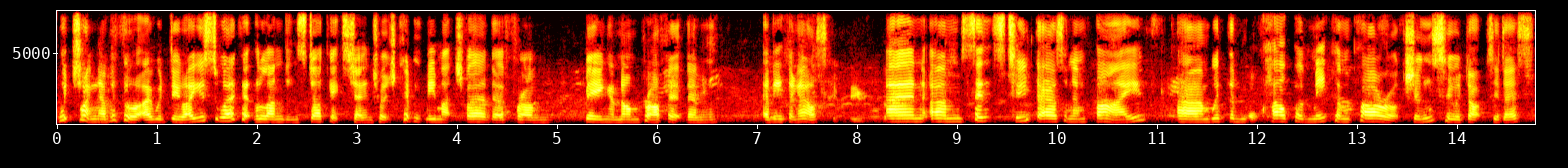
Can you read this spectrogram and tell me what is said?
which I never thought I would do. I used to work at the London Stock Exchange, which couldn't be much further from being a non-profit than anything else. And um, since 2005, um, with the help of Mecum Car Auctions, who adopted us,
